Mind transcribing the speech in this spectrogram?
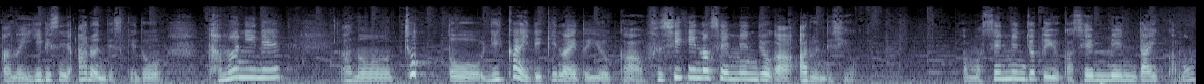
あのイギリスにあるんですけどたまにねあのちょっと理解できないというか不思議な洗面所があるんですよ。あまあ、洗面所というか洗面台かな、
